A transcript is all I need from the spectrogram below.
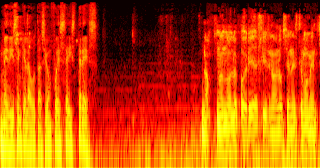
Me dicen que la votación fue 6-3. No, no, no lo podría decir, no lo sé en este momento.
